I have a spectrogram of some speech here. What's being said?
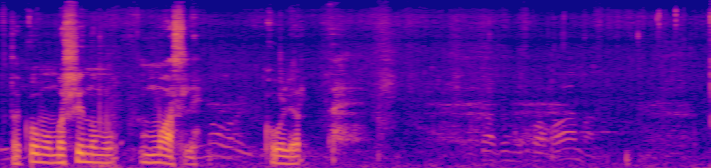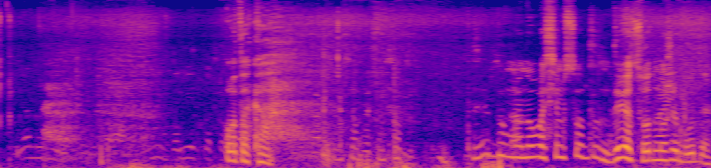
В такому машинному маслі. Колір. Отака. Я думаю, ну 800, 900 може буде.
